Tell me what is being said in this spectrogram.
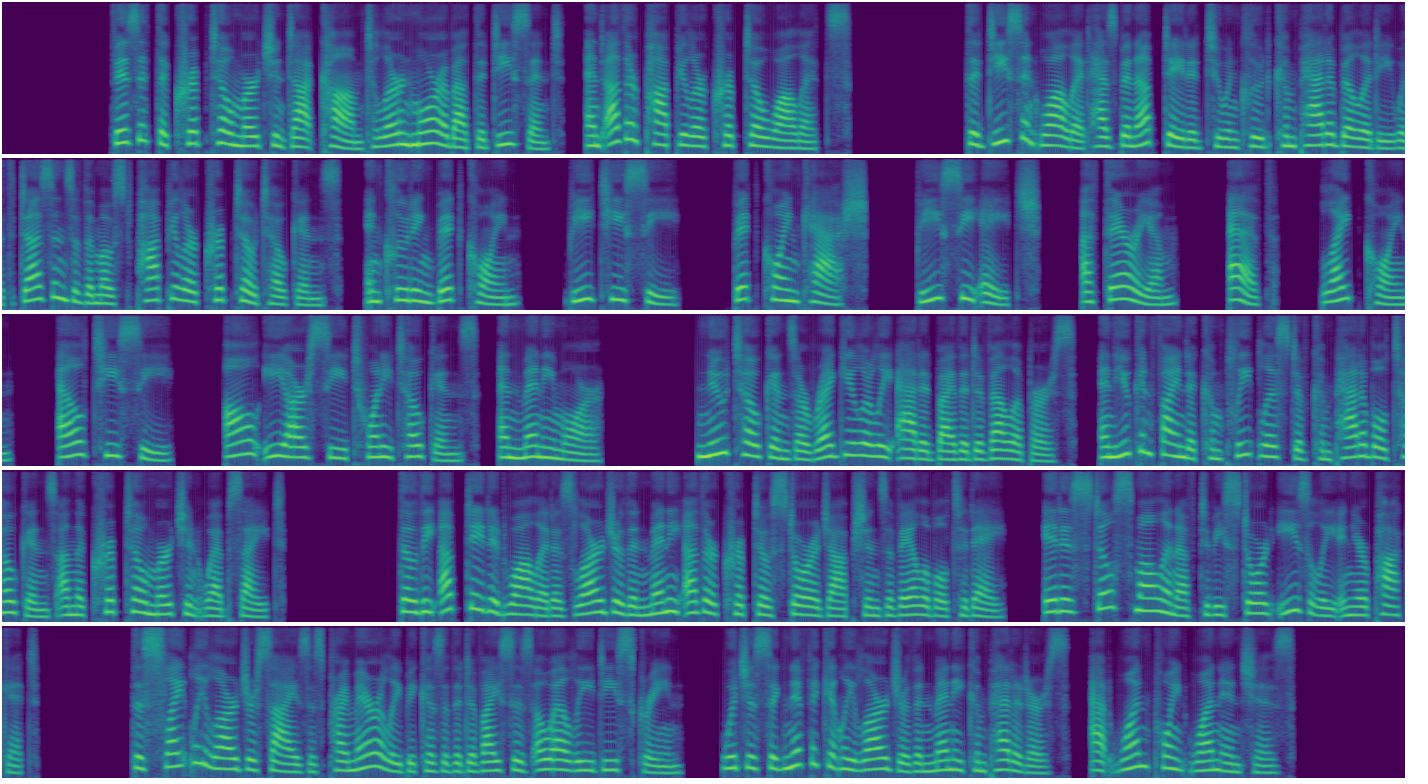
Visit thecryptomerchant.com to learn more about the Decent and other popular crypto wallets. The Decent wallet has been updated to include compatibility with dozens of the most popular crypto tokens, including Bitcoin, BTC, Bitcoin Cash, BCH, Ethereum, ETH, Litecoin, LTC, all ERC20 tokens, and many more. New tokens are regularly added by the developers, and you can find a complete list of compatible tokens on the Crypto Merchant website. Though the updated wallet is larger than many other crypto storage options available today, it is still small enough to be stored easily in your pocket. The slightly larger size is primarily because of the device's OLED screen, which is significantly larger than many competitors, at 1.1 inches.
